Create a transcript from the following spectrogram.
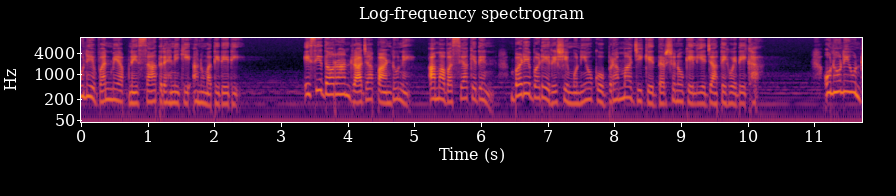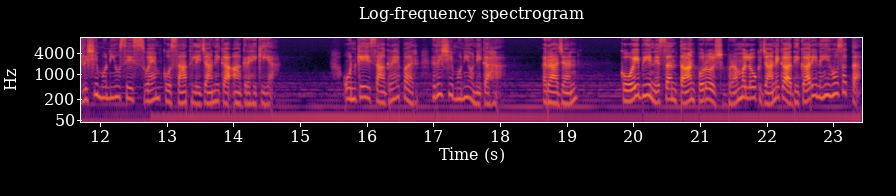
उन्हें वन में अपने साथ रहने की अनुमति दे दी। इसी दौरान राजा पांडु ने अमावस्या के दिन बड़े बड़े ऋषि मुनियों को ब्रह्मा जी के दर्शनों के लिए जाते हुए देखा। उन्होंने उन ऋषि मुनियों से स्वयं को साथ ले जाने का आग्रह किया। उनके इस आग्रह पर ऋषि मुनियों ने कहा, राजन कोई भी निसंतान पुरुष ब्रह्मलोक जाने का अधिकारी नहीं हो सकता।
